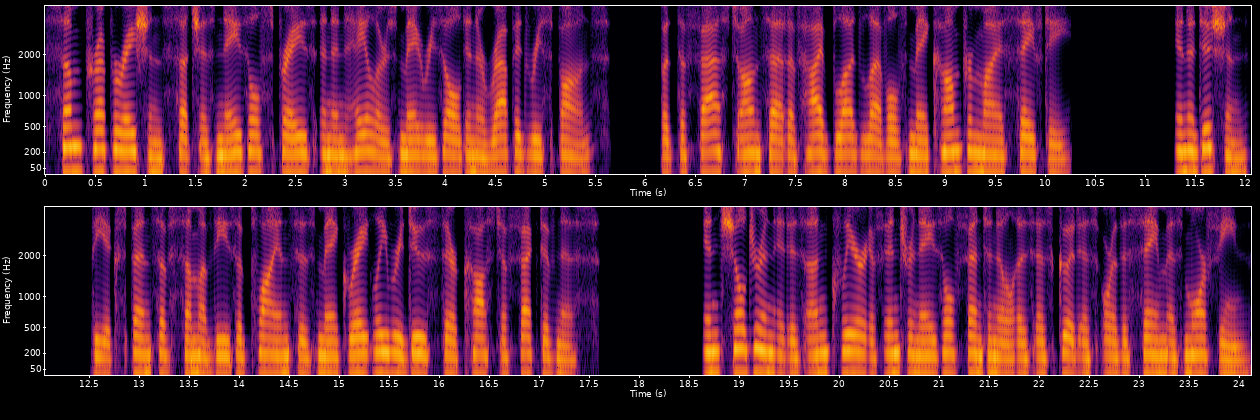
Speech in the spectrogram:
Some preparations such as nasal sprays and inhalers may result in a rapid response, but the fast onset of high blood levels may compromise safety. In addition, the expense of some of these appliances may greatly reduce their cost effectiveness. In children it is unclear if intranasal fentanyl is as good as or the same as morphine.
